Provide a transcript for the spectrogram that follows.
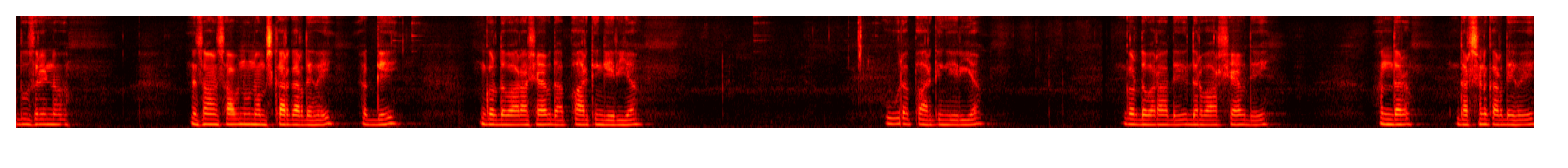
ਦੂਸਰੇ ਨ ਨਿਸ਼ਾਨ ਸਾਹਿਬ ਨੂੰ ਨਮਸਕਾਰ ਕਰਦੇ ਹੋਏ ਅੱਗੇ ਗੁਰਦੁਆਰਾ ਸਾਹਿਬ ਦਾ ਪਾਰਕਿੰਗ ਏਰੀਆ। ਪੂਰਾ ਪਾਰਕਿੰਗ ਏਰੀਆ ਗੁਰਦੁਆਰਾ ਦੇ ਦਰਬਾਰ ਸਾਹਿਬ ਦੇ ਅੰਦਰ ਦਰਸ਼ਨ ਕਰਦੇ ਹੋਏ,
